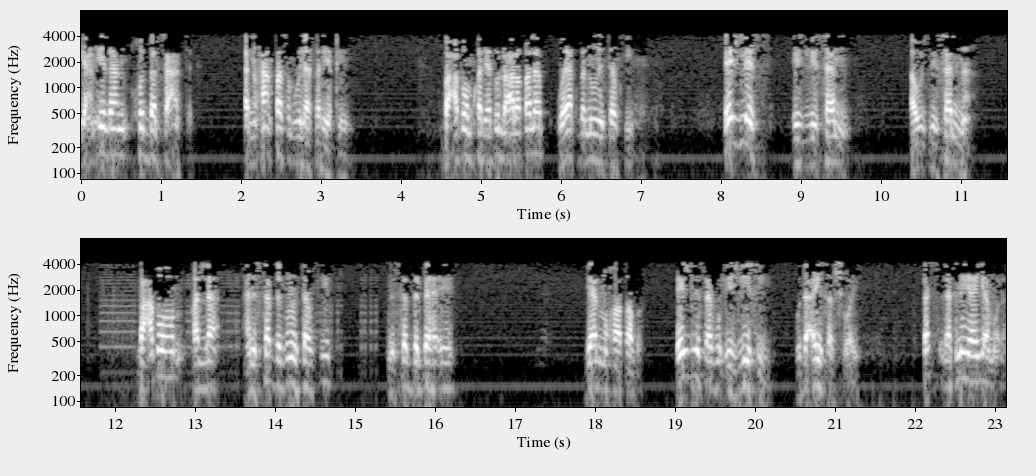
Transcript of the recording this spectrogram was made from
يعني إذا خذ بال سعادتك النحاة انقسموا إلى فريقين. بعضهم قد يدل على طلب ويقبل نون التوكيد اجلس. اجلسن أو اجلسن بعضهم قال لا هنستبدل بنون التوكيد نستبدل بها إيه؟ يا المخاطبة. اجلس أقول اجلسي وده أيسر شوي. بس لكن هي هي مولا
